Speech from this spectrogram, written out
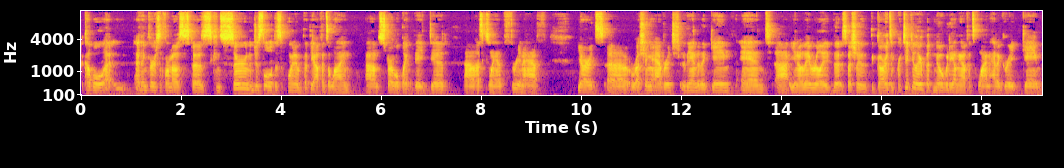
a couple. I think first and foremost, I was concerned and just a little disappointed that the offensive line um, struggled like they did. Uh, Huskies only had three and a half yards uh, rushing average at the end of the game, and uh, you know they really, especially the guards in particular, but nobody on the offensive line had a great game.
